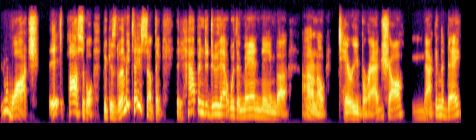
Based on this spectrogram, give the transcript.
You watch. It's possible because let me tell you something. They happened to do that with a man named uh, I don't know Terry Bradshaw back Mm, in the day.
